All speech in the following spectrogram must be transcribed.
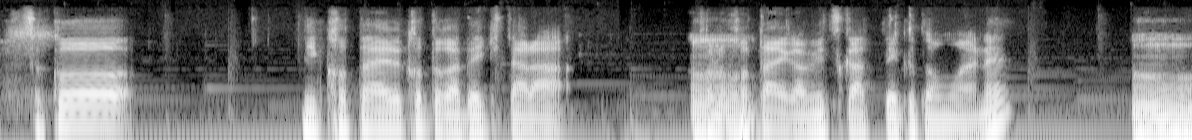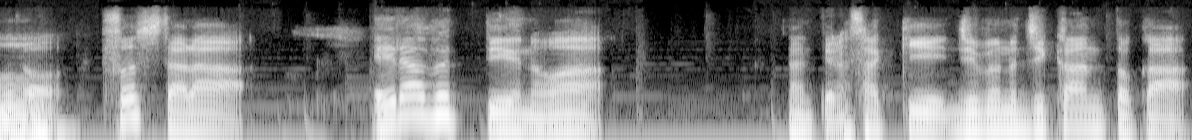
そこに答えることができたら、この答えが見つかっていくと思うよね。うん。う。んそしたら、選ぶっていうのは、なんていうの、さっき自分の時間とか、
